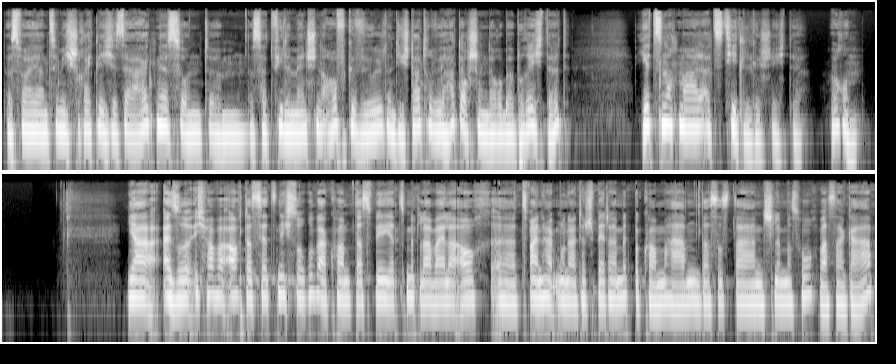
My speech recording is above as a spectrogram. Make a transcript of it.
Das war ja ein ziemlich schreckliches Ereignis und ähm, das hat viele Menschen aufgewühlt und die Stadtrevue hat auch schon darüber berichtet. Jetzt nochmal als Titelgeschichte. Warum? Ja, also ich hoffe auch, dass jetzt nicht so rüberkommt, dass wir jetzt mittlerweile auch äh, zweieinhalb Monate später mitbekommen haben, dass es da ein schlimmes Hochwasser gab.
